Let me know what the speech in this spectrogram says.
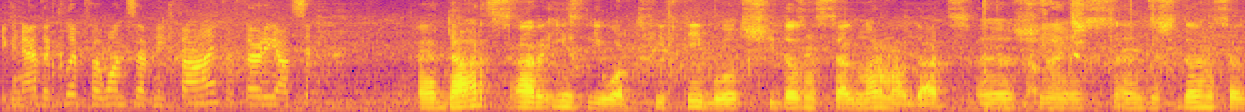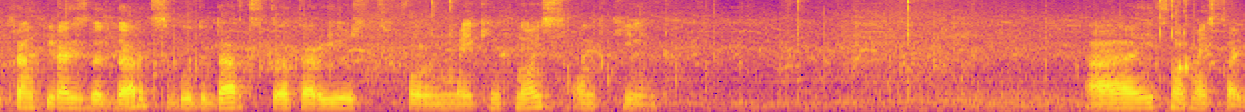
You can have the clip for 175, the 30-06. Uh, darts are easily worth 50, but she doesn't sell normal darts. Uh, she, thanks. is, uh, she doesn't sell tranquilizer darts, but the darts that are used for making noise and killing. Uh, it's not my style.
